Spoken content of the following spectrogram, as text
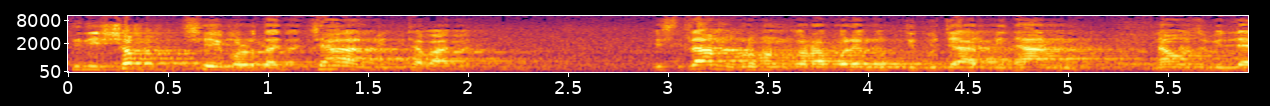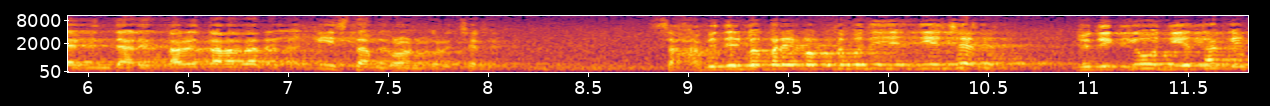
তিনি সবচেয়ে বড় দাজ্জাল, মিথ্যাবাদী। ইসলাম গ্রহণ করার পরে মূর্তি পূজার বিধান, নাউজবিল্লাহ বিন্দারে তাহলে তারা কি ইসলাম গ্রহণ করেছেন। সাহাবিদের ব্যাপারে বক্তব্য দিয়েছেন। যদি কেউ দিয়ে থাকেন,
